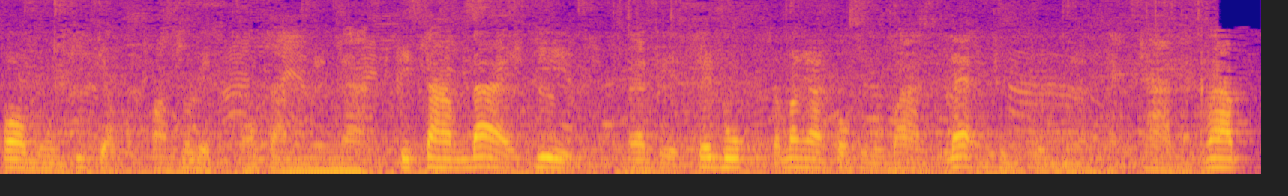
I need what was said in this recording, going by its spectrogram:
ข้อมูลที่เกี่ยวกับความสำเร็จของการดำเนินงาน ติดตามได้ที่แฟนเพจ Facebook สำนักงานกองทุนหมู่บ้าน และชุมชนเมืองแห่งชาตินะครับ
